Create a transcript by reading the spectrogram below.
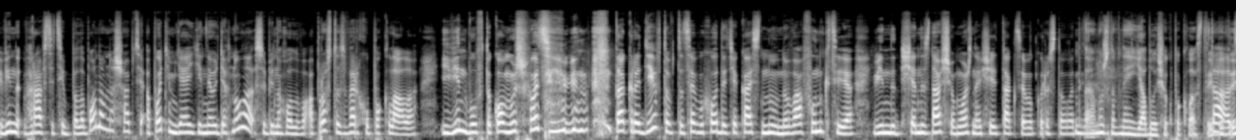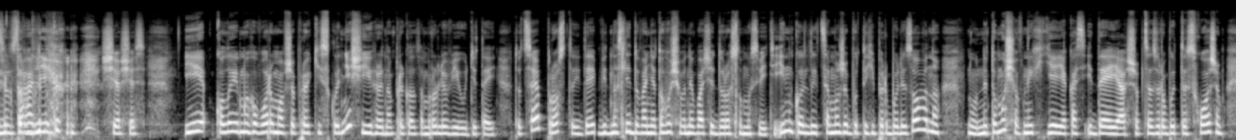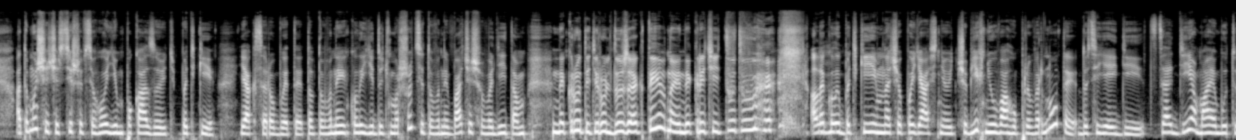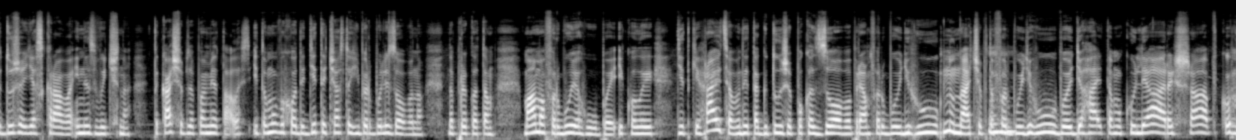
він грався цим балабоном на шапці, а потім я її не одягнула собі на голову, а просто зверху поклала. І він був в такому шоці, він так радів. Тобто, це виходить якась ну, нова функція. Він ще не знав, що можна ще й так це використовувати. Да, Можна в неї яблучок покласти. Так, це взагалі ще щось. І коли ми говоримо вже про якісь складніші ігри, наприклад, там рольові у дітей, то це просто йде від наслідування того, що вони бачать в дорослому світі. Інколи це може бути гіперболізовано, ну не тому, що в них є якась ідея, щоб це зробити схожим, а тому, що частіше всього їм показують батьки, як це робити. Тобто вони, коли їдуть в маршрутці, то вони бачать, що водій там не крутить руль дуже активно і не кричить ту-ту. Але коли батьки їм, наче пояснюють, щоб їхню увагу привернути до цієї дії, ця дія має бути дуже яскрава і незвична незвична, така, щоб запам'яталась. І тому виходить, діти часто гіперболізовано. Наприклад, там мама фарбує губи, і коли дітки граються, вони так дуже показово прям фарбують губи, ну, начебто mm-hmm. фарбують губи, одягають там окуляри, шапку.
